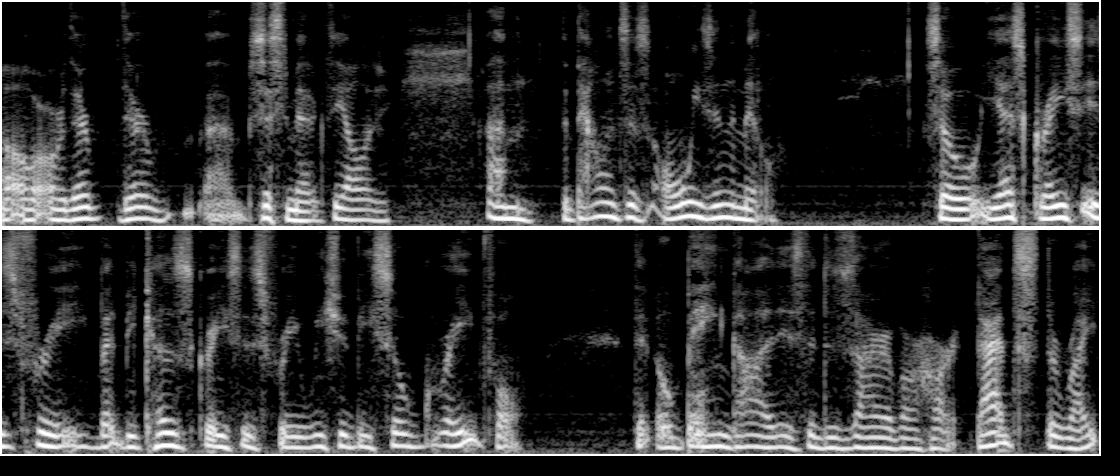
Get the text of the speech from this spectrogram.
uh, or, or, their their uh, systematic theology. Um, the balance is always in the middle. So yes, grace is free, but because grace is free, we should be so grateful that obeying God is the desire of our heart. That's the right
